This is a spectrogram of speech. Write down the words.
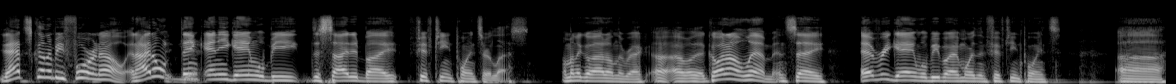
That's going to be 4 and 0. And I don't think yeah. any game will be decided by 15 points or less. I'm going to go out on the rec, uh, uh, go out on a limb and say every game will be by more than 15 points. Uh,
